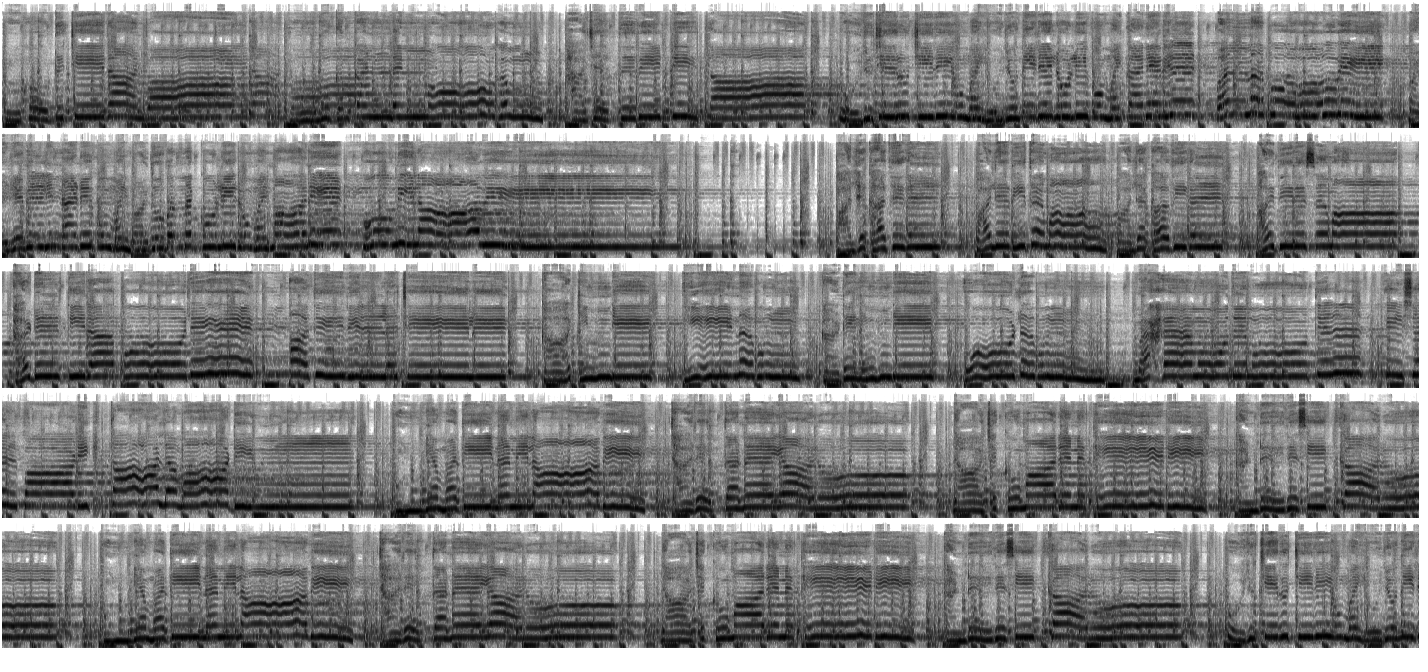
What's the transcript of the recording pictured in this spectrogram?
ൂഹോട് ചേരാൻ വാ. കണ്ടൻ മോഹം ഹജത്ത് വീട്ടിത്താ. ഒരു ചെറു ചിരിയുമയൊരു നിഴലൊളിവുമായി കരവിൽ വന്നു പൂവേ. മഴവിൽ നടുകുമായി മധുവർണ മാ കഥകൾ പലവിധമാ പല കവികൾ അതിരസമാ. കടൽ തിര പോലെ അതിരില്ല ചേലി. കാറ്റിന്റെ ഈണവും കടലിൻ ಸಿಕ್ಕಾರೋ ಪುಣ್ಯ ಮದೀನ ನಿಲಾವೇ ಚರಿತನೆಯಾರೋ ರಾಜಕುಮಾರನ ತೇಡಿ കണ്ടേരെ സിക്കാരോ ഒരു ചെറു ചിരിയുമയൊരു നിര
